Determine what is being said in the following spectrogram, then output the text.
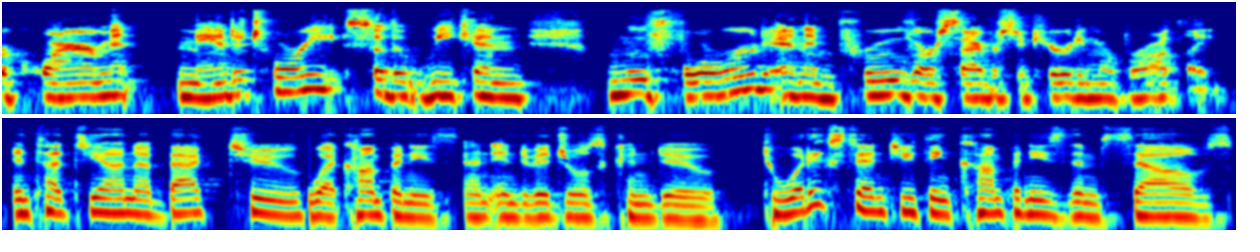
requirement mandatory so that we can move forward and improve our cybersecurity more broadly. And Tatiana, back to what companies and individuals can do. To what extent do you think companies themselves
